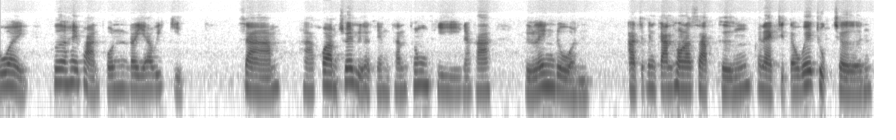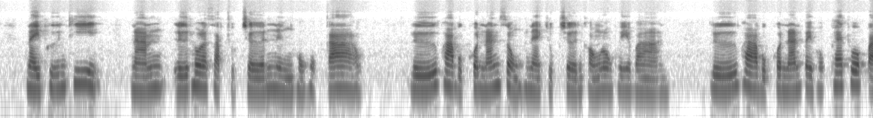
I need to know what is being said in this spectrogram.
ด้วย เพื่อให้ผ่านพ้นระยะวิกฤต 3. หาความช่วยเหลืออย่างทันท่วงทีนะคะ หรือเร่งด่วน อาจจะเป็นการโทรศัพท์ถึงแผนกจิตเวชฉุกเฉิน ในพื้นที่นั้นหรือโทรศัพท์ฉุกเฉิน 1669 หรือพาบุคคลนั้นส่งแผนกฉุกเฉินของโรงพยาบาล หรือพาบุคคลนั้นไปพบแพทย์ทั่วไป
